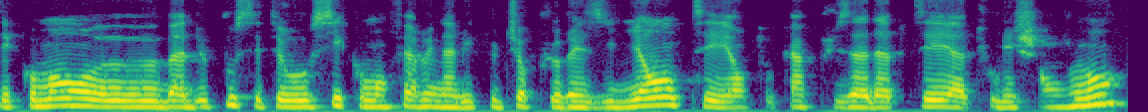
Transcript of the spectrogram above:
c'est comment, euh, bah, du coup, c'était aussi comment faire une agriculture plus résiliente et en tout cas plus adaptée à tous les changements.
